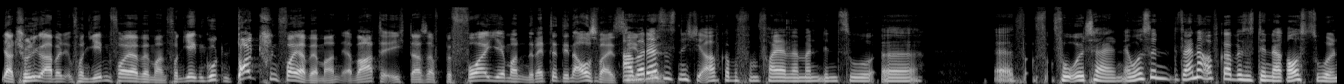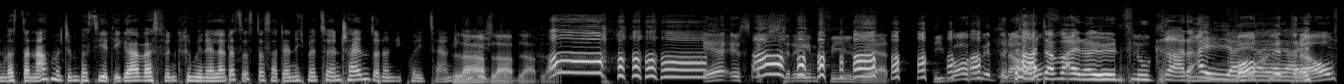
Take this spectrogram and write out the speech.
Ja, Entschuldigung, aber von jedem Feuerwehrmann, von jedem guten deutschen Feuerwehrmann erwarte ich, dass er, bevor er jemanden rettet, den Ausweis sehen Aber das will. ist nicht die Aufgabe vom Feuerwehrmann, den zu äh, äh, ver- verurteilen. Er muss in, seine Aufgabe ist es, den da rauszuholen. Was danach mit dem passiert, egal was für ein Krimineller das ist, das hat er nicht mehr zu entscheiden, sondern die Polizei und die Bla Gerichte. bla bla bla. Er ist extrem viel wert. Die Woche Da drauf. hat aber einer Höhenflug gerade. Die Woche drauf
